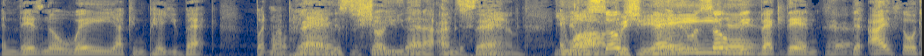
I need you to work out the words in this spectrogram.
"And there's no way I can pay you back." But my plan is to show you that I understand. You and it are was so yeah, it was so big back then Yeah. that I thought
